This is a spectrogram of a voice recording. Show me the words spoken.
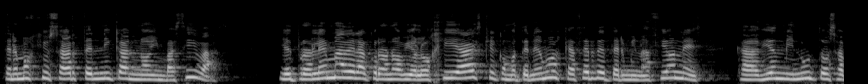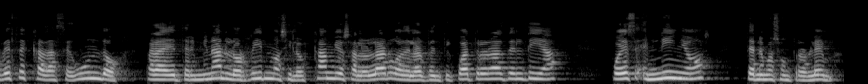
tenemos que usar técnicas no invasivas. Y el problema de la cronobiología es que como tenemos que hacer determinaciones cada 10 minutos, a veces cada segundo, para determinar los ritmos y los cambios a lo largo de las 24 horas del día, pues en niños tenemos un problema,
